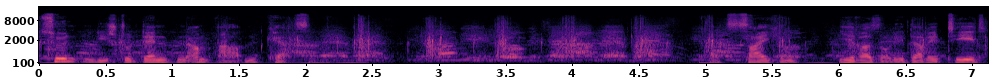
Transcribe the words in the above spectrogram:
zünden die Studenten am Abend Kerzen. Als Zeichen ihrer Solidarität,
